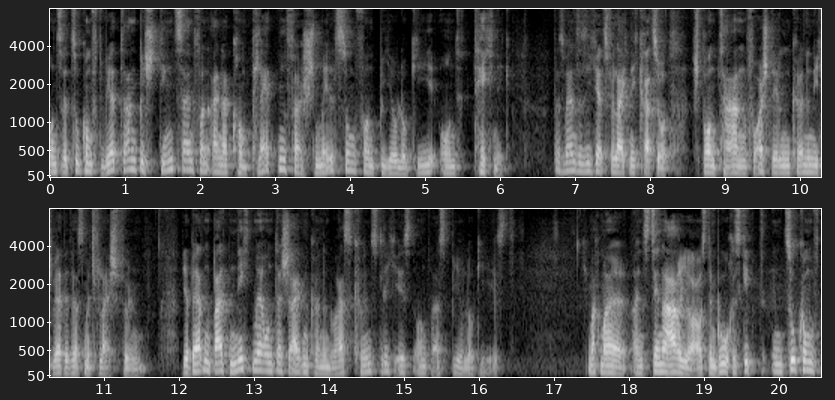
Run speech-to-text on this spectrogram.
Unsere Zukunft wird dann bestimmt sein von einer kompletten Verschmelzung von Biologie und Technik. Das werden Sie sich jetzt vielleicht nicht gerade so spontan vorstellen können. Ich werde das mit Fleisch füllen. Wir werden bald nicht mehr unterscheiden können, was künstlich ist und was Biologie ist. Ich mache mal ein Szenario aus dem Buch. Es gibt in Zukunft,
